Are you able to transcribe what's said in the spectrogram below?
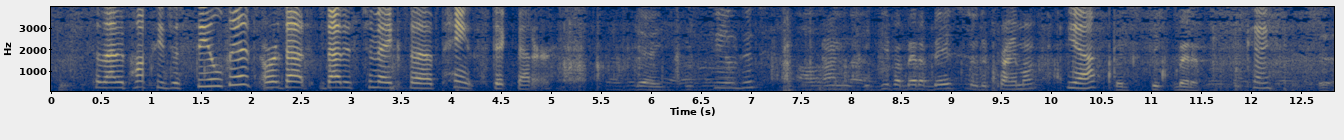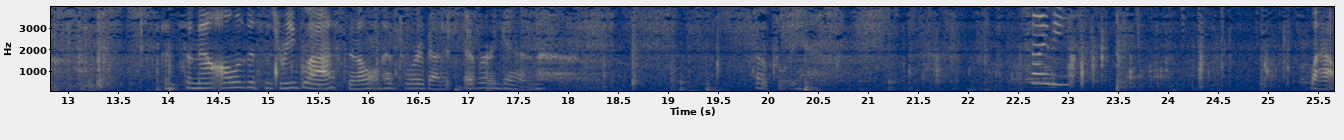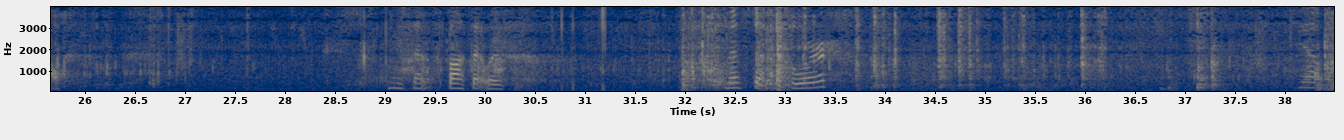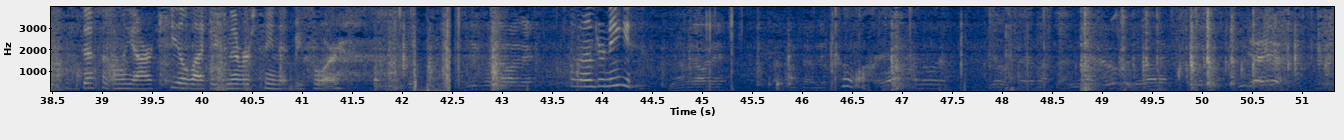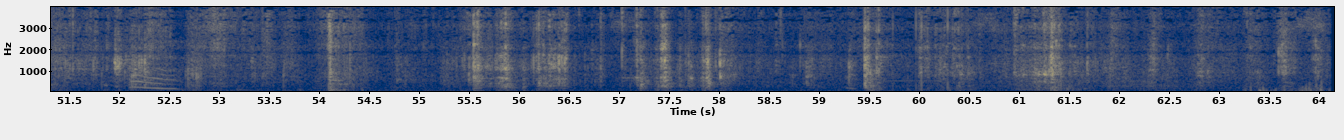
So that epoxy just seals it, or that that is to make the paint stick better? Yeah, it, it seals it and it gives a better base so the primer Yeah. will stick better. Okay. Yeah. And so now all of this is re-glassed and I won't have to worry about it ever again. Hopefully. Shiny. Wow. There's that spot that was messed up before. Yeah, this is definitely our keel like we've never seen it before. And underneath. Cool. Hmm.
